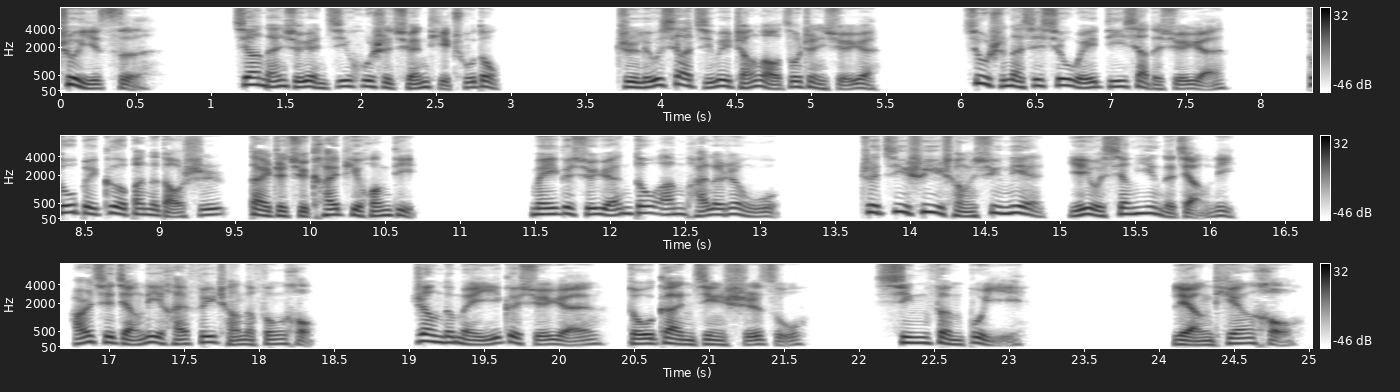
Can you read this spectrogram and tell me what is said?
这一次，迦南学院几乎是全体出动，只留下几位长老坐镇学院。就是那些修为低下的学员，都被各班的导师带着去开辟荒地。每个学员都安排了任务，这既是一场训练，也有相应的奖励，而且奖励还非常的丰厚，让的每一个学员都干劲十足，兴奋不已。两天后。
